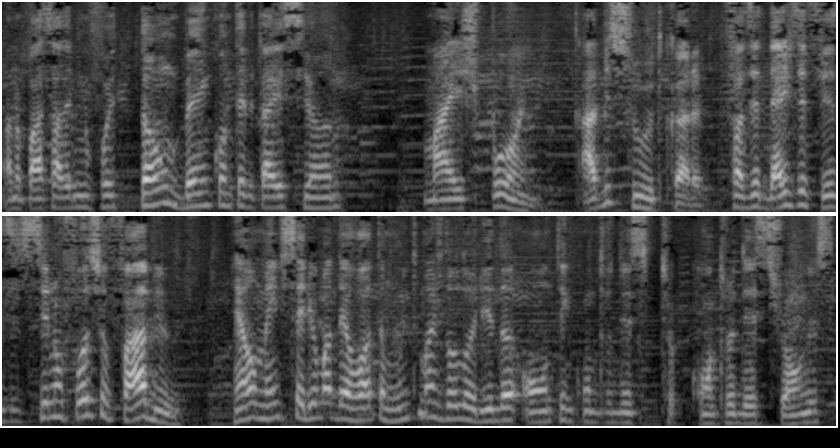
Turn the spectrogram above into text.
Ano passado ele não foi tão bem quanto ele tá esse ano. Mas, pô, absurdo, cara. Fazer 10 defesas. Se não fosse o Fábio, realmente seria uma derrota muito mais dolorida ontem contra o The, contra o The Strongest.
